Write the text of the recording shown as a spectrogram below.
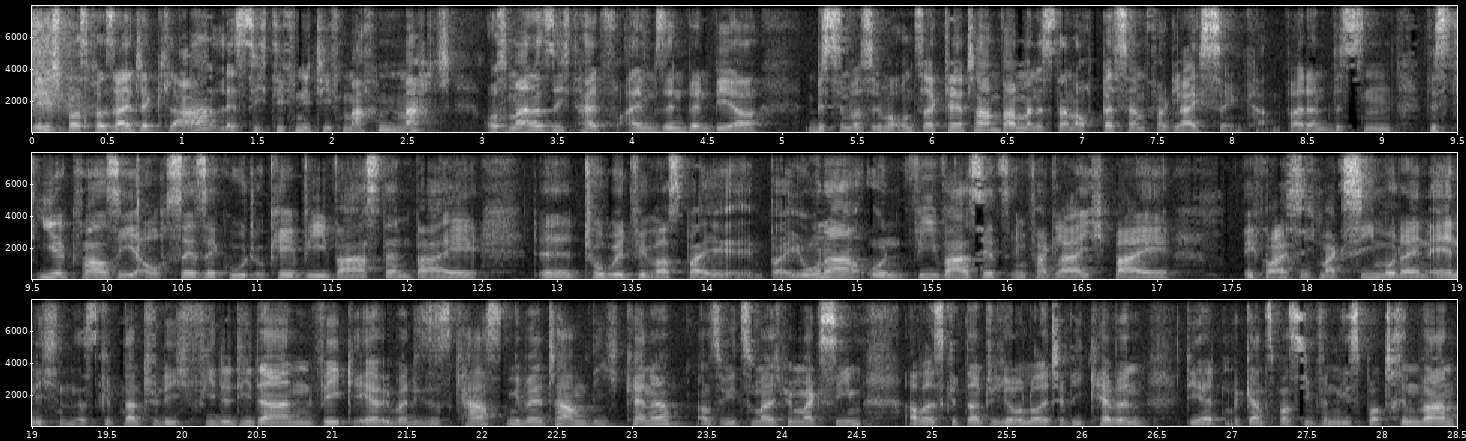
nee, Spaß beiseite, klar, lässt sich definitiv machen. Macht aus meiner Sicht halt vor allem Sinn, wenn wir ein bisschen was über uns erklärt haben, weil man es dann auch besser im Vergleich sehen kann. Weil dann wissen, wisst ihr quasi auch sehr, sehr gut, okay, wie war es denn bei äh, Tobit, wie war es bei, bei Jona und wie war es jetzt im Vergleich bei ich weiß nicht, Maxim oder in ähnlichen. Es gibt natürlich viele, die da einen Weg eher über dieses Casten gewählt haben, die ich kenne, also wie zum Beispiel Maxim, aber es gibt natürlich auch Leute wie Kevin, die halt ganz massiv in E-Sport drin waren.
